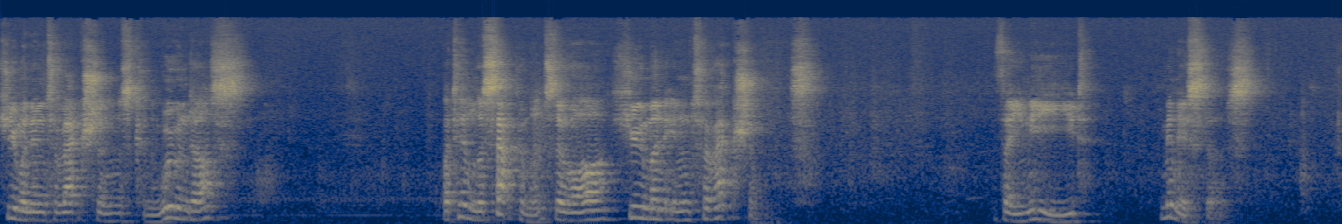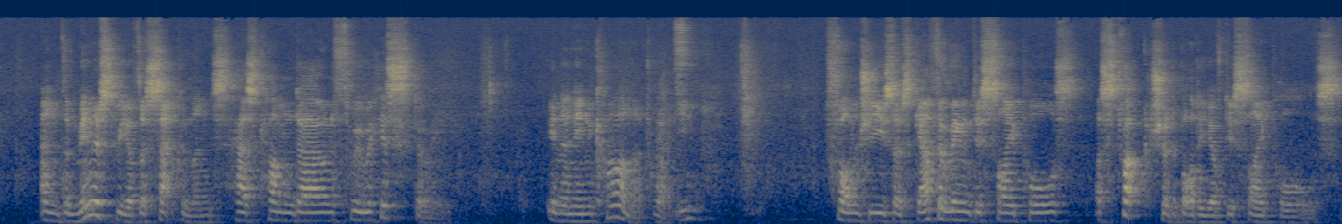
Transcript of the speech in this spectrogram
Human interactions can wound us, but in the sacraments there are human interactions. They need ministers. And the ministry of the sacraments has come down through history in an incarnate way from Jesus gathering disciples, a structured body of disciples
